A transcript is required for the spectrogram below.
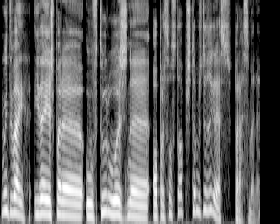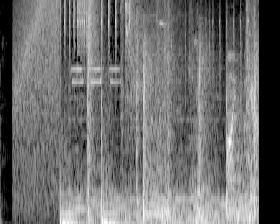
Muito bem, ideias para o futuro. Hoje na Operação Stop estamos de regresso para a semana. Mind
